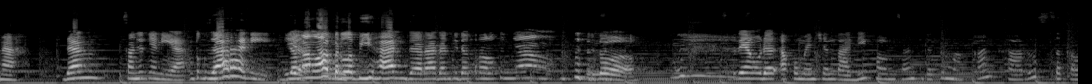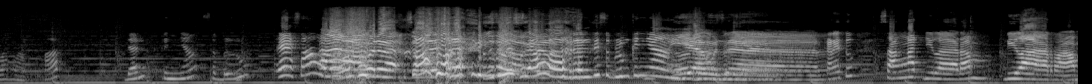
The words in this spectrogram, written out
nah dan selanjutnya nih ya untuk Zara nih Iya. janganlah berlebihan Zara dan tidak terlalu kenyang betul. Seperti yang udah aku mention tadi, kalau misalnya kita tuh makan harus setelah lapar dan kenyang sebelum eh salah. Itu salah. Berhenti sebelum kenyang. iya Oh, benar karena itu sangat dilarang dilarang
